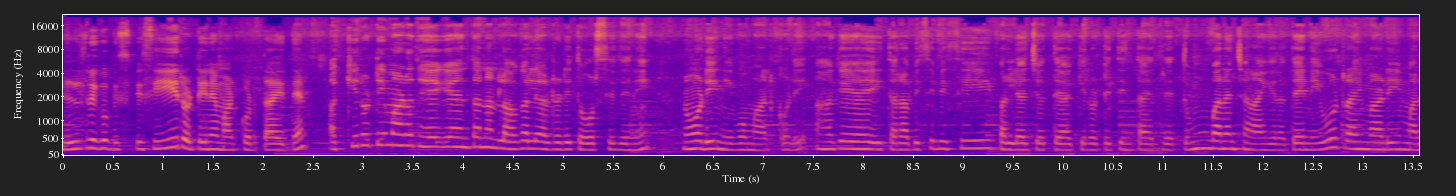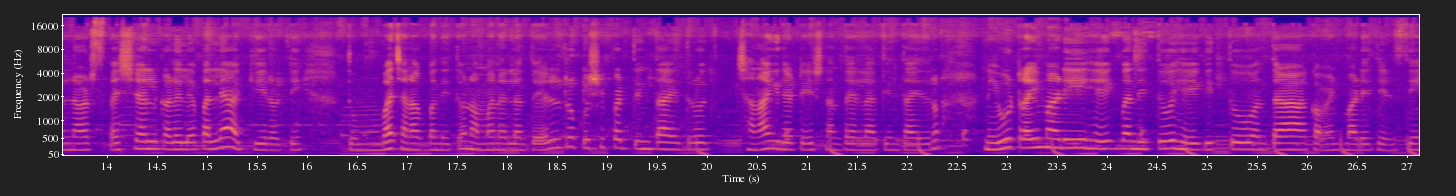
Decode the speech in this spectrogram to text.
ಎಲ್ರಿಗೂ ಬಿಸಿ ಬಿಸಿ ರೊಟ್ಟಿನೇ ಮಾಡಿಕೊಡ್ತಾ ಇದ್ದೆ. ಅಕ್ಕಿ ರೊಟ್ಟಿ ಮಾಡೋದು ಹೇಗೆ ಅಂತ ನಾನು ಲಾಗಲ್ಲಿ ಆಲ್ರೆಡಿ ತೋರಿಸಿದ್ದೀನಿ. ನೋಡಿ ನೀವು ಮಾಡ್ಕೊಳ್ಳಿ. ಹಾಗೆ ಈ ಥರ ಬಿಸಿ ಬಿಸಿ ಪಲ್ಯದ ಜೊತೆ ಅಕ್ಕಿ ರೊಟ್ಟಿ ತಿಂತಾ ಇದ್ರೆ ತುಂಬಾ ಚೆನ್ನಾಗಿರುತ್ತೆ. ನೀವು ಟ್ರೈ ಮಾಡಿ ಮಲ್ನಾಡ್ ಸ್ಪೆಷಲ್ ಕಡಲೆ ಪಲ್ಯ, ಅಕ್ಕಿ ರೊಟ್ಟಿ. ತುಂಬ ಚೆನ್ನಾಗಿ ಬಂದಿತ್ತು. ನಮ್ಮನೇಲಂತೂ ಎಲ್ಲರೂ ಖುಷಿಪಟ್ಟು ತಿಂತಾ ಇದ್ರು. ಚೆನ್ನಾಗಿದೆ ಟೇಸ್ಟ್ ಅಂತ ಎಲ್ಲ ತಿಂತಾ ಇದ್ರು. ನೀವು ಟ್ರೈ ಮಾಡಿ ಹೇಗೆ ಬಂದಿತ್ತು, ಹೇಗಿತ್ತು ಅಂತ ಕಮೆಂಟ್ ಮಾಡಿ ತಿಳಿಸಿ.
